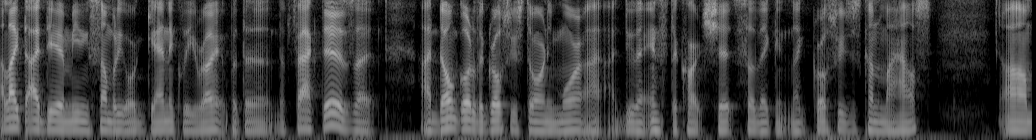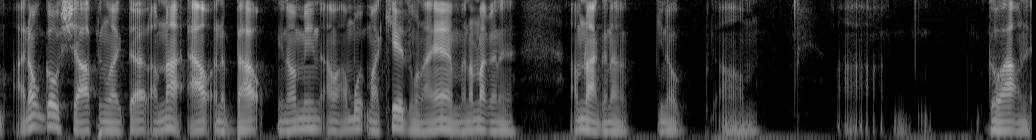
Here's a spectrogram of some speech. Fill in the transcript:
I like the idea of meeting somebody organically, right? But the the fact is that I don't go to the grocery store anymore. I, I do the Instacart shit so they can like groceries just come to my house. Um, I don't go shopping like that. I'm not out and about. You know what I mean? I'm, I'm with my kids when I am, and I'm not gonna, I'm not gonna, you know, um, uh, go out and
